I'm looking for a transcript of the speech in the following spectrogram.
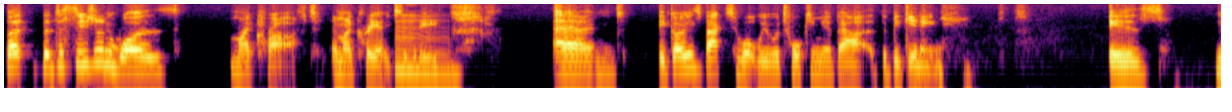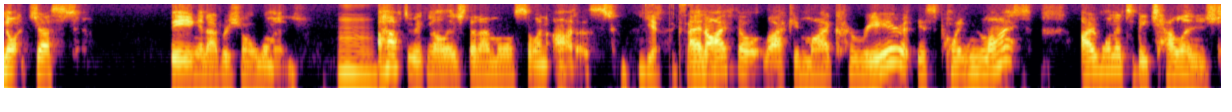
But the decision was my craft and my creativity. Mm. And it goes back to what we were talking about at the beginning is not just being an Aboriginal woman, Mm. I have to acknowledge that I'm also an artist. Yeah, exactly. And I felt like in my career at this point in life, I wanted to be challenged,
